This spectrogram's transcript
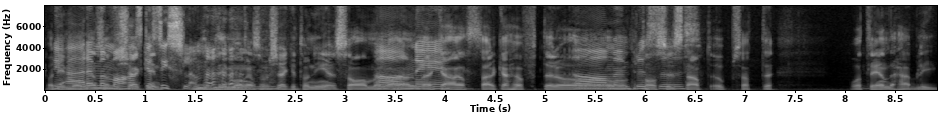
det, många är som MMA han ska syssla med. Det är många som försöker ta ner Samuel Ja, han verkar ha starka höfter och, Ja, och ta sig snabbt upp. Så att, eh, återigen, det här blir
